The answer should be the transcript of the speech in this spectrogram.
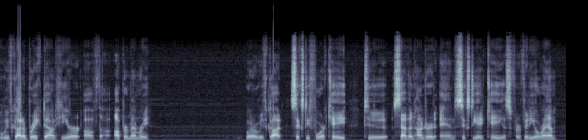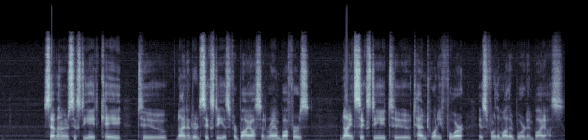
We've got a breakdown here of the upper memory where we've got 64K to 768K is for video RAM, 768K to 960 is for BIOS and RAM buffers. 960 to 1024 is for the motherboard and BIOS.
